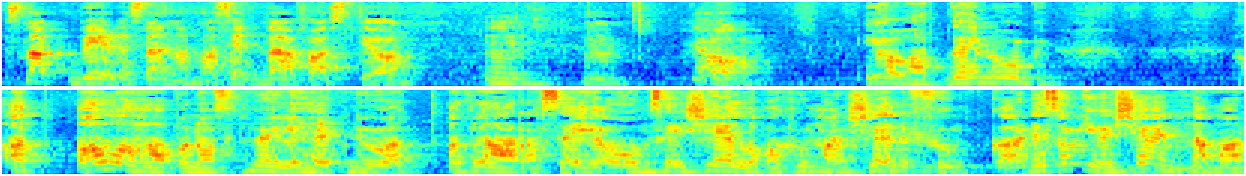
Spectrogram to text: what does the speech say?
Snabbt blir det sen att man sitter fast, ja. Ja. Ja, att det är nog att alla har på något sätt möjlighet nu att, att lära sig om sig själv och hur man själv funkar. Det som ju är skönt när man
